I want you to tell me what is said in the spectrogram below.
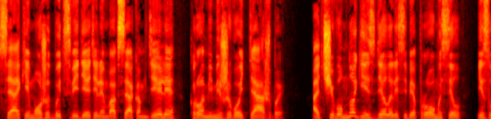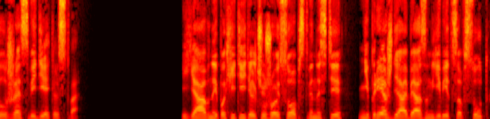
Всякий может быть свидетелем во всяком деле, кроме межевой тяжбы, отчего многие сделали себе промысел из лжесвидетельства. Явный похититель чужой собственности не прежде обязан явиться в суд,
